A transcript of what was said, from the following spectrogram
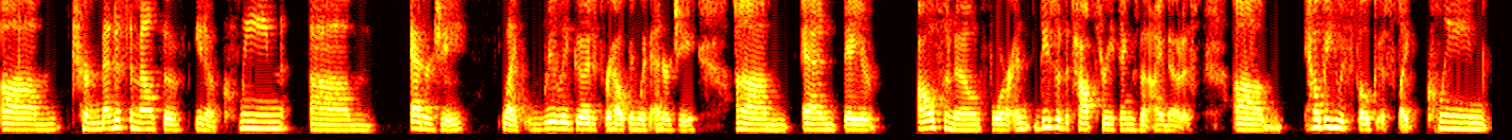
um, tremendous amounts of, you know, clean um, energy, like really good for helping with energy. Um, and they are also known for, and these are the top three things that I notice um, helping you with focus, like clean,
